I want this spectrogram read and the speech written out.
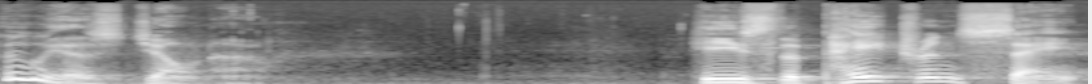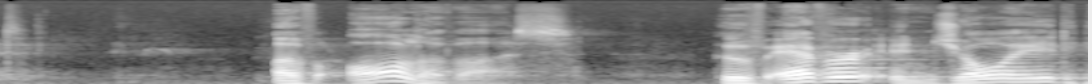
Who is Jonah? He's the patron saint of all of us who've ever enjoyed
